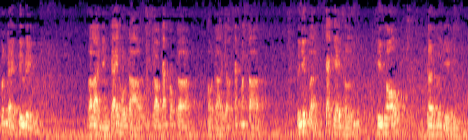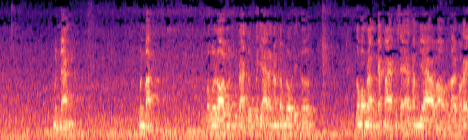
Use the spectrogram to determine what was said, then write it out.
vấn đề tiêu điểm. Đó là những cái hỗ trợ cho các broker, hỗ trợ cho các master. Thứ nhất là các giải thưởng, thi thố trên phương diện bình đẳng, minh bạch. Và vừa rồi mình cũng đạt được cái giải là 500 đô tiền thưởng. Tôi mong rằng các bạn sẽ tham gia vào live forex,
